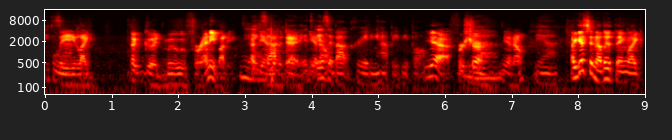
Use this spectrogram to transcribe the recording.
Exactly. like a good move for anybody Yeah. at the end of the day. It you is know? about creating happy people. Yeah, for sure. Yeah. You know, Yeah. I guess another thing like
